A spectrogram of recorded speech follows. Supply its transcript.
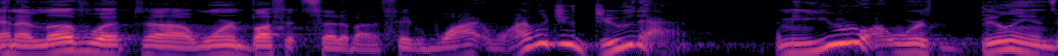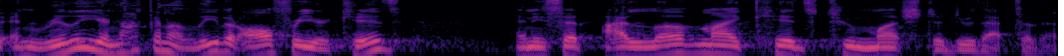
And I love what uh, Warren Buffett said about it. He said, why, why would you do that? I mean, you are worth billions, and really, you're not going to leave it all for your kids? And he said, I love my kids too much to do that to them.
